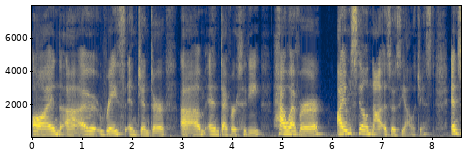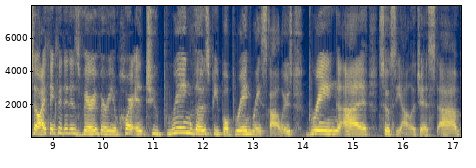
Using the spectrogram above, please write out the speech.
on uh, race and gender um, and diversity. However, I am still not a sociologist. And so I think that it is very, very important to bring those people, bring race scholars, bring uh, sociologists, um,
